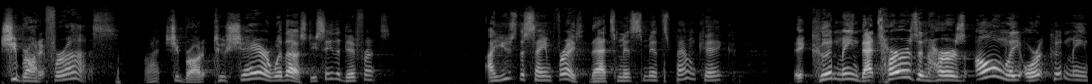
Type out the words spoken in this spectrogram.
She brought it for us, right? She brought it to share with us. Do you see the difference? I use the same phrase. That's Miss Smith's pound cake. It could mean that's hers and hers only, or it could mean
